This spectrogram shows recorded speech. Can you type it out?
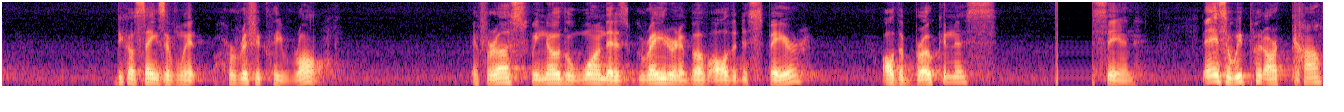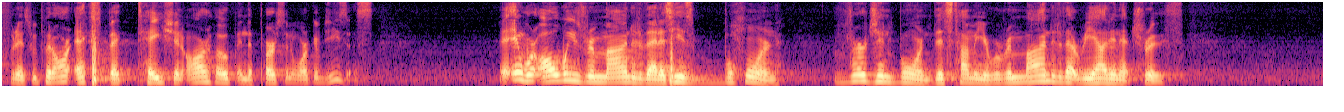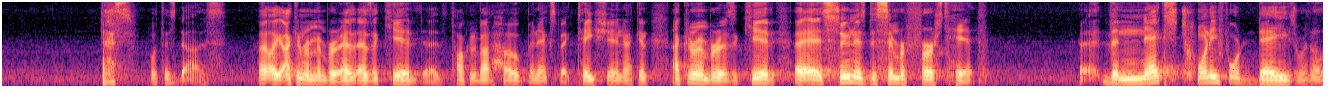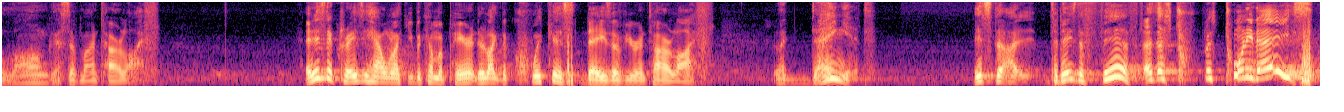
because things have went horrifically wrong. And for us, we know the one that is greater and above all the despair, all the brokenness, sin. And so we put our confidence, we put our expectation, our hope in the person and work of Jesus. And we're always reminded of that as he is born, virgin born this time of year. We're reminded of that reality and that truth. That's what this does. Like I can remember as, as a kid uh, talking about hope and expectation. I can, I can remember as a kid, uh, as soon as December 1st hit, uh, the next 24 days were the longest of my entire life. And isn't it crazy how when like you become a parent, they're like the quickest days of your entire life? You're like, dang it. It's the, today's the 5th. That's, that's 20 days.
